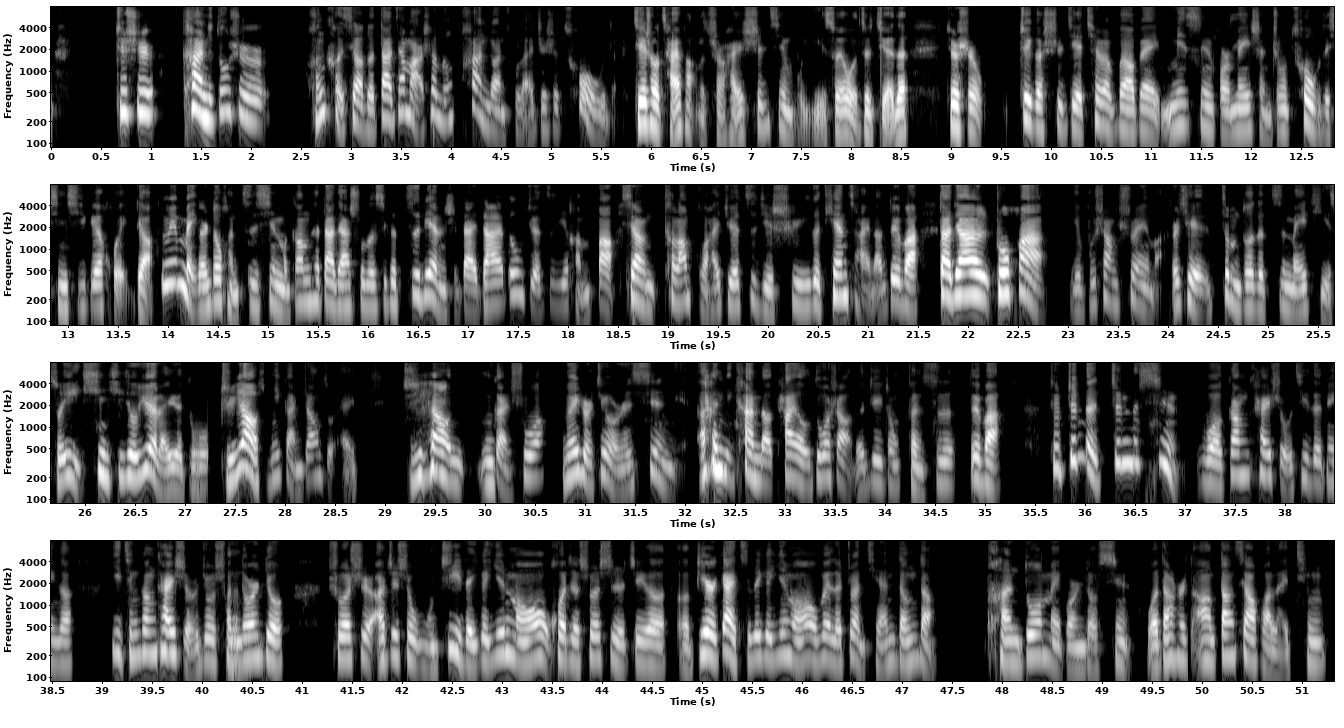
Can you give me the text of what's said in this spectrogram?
就是看着都是很可笑的，大家马上能判断出来这是错误的。接受采访的时候还是深信不疑，所以我就觉得就是。这个世界千万不要被 misinformation 这种错误的信息给毁掉，因为每个人都很自信嘛。刚才大家说的是一个自恋的时代，大家都觉得自己很棒，像特朗普还觉得自己是一个天才呢，对吧？大家说话也不上税嘛，而且这么多的自媒体，所以信息就越来越多。只要你敢张嘴，只要你敢说，没准就有人信你啊！你看到他有多少的这种粉丝，对吧？就真的真的信。我刚开始我记得那个。疫情刚开始，就很多人就说是啊，这是五 G 的一个阴谋，或者说是这个呃比尔盖茨的一个阴谋，为了赚钱等等，很多美国人都信。我当时当当笑话来听，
